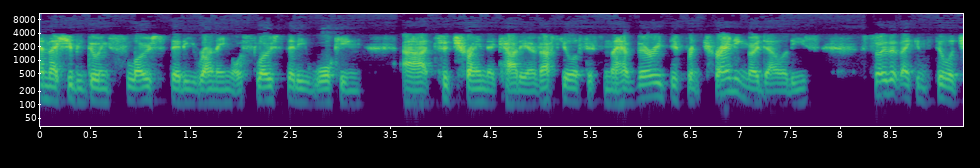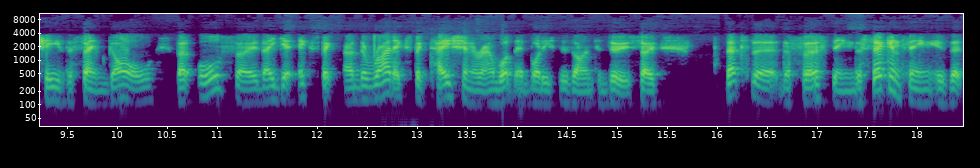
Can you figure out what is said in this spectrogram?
and they should be doing slow, steady running or slow, steady walking uh, to train their cardiovascular system. They have very different training modalities so that they can still achieve the same goal, but also they get expect uh, the right expectation around what their body's designed to do. So that's the the first thing. The second thing is that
